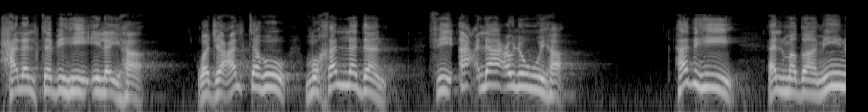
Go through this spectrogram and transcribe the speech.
حللت به إليها وجعلته مخلدا في أعلى علوها. هذه المضامين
